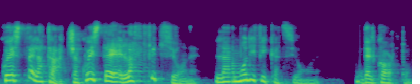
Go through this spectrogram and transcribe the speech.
Questa è la traccia, questa è l'affezione, la modificazione del corpo.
